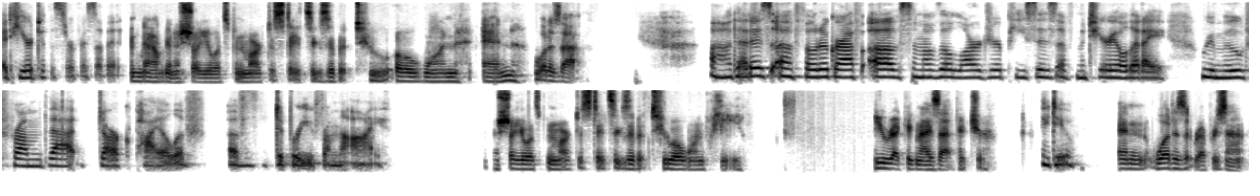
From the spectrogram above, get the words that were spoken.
adhered to the surface of it. And now I'm going to show you what's been marked as States Exhibit 201N. What is that? Uh, that is a photograph of some of the larger pieces of material that I removed from that dark pile of of debris from the eye. I'll show you what's been marked as State's Exhibit 201P. You recognize that picture? I do. And what does it represent?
